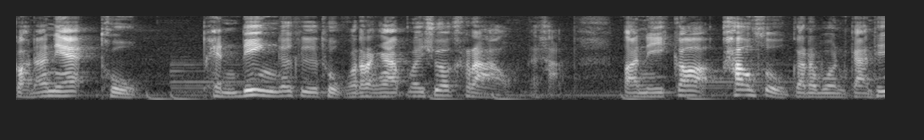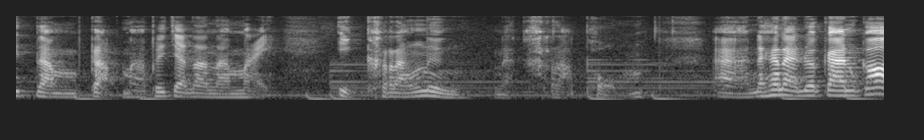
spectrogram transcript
ก่อนหน้านี้ถูก pending ก็คือถูกระงับไว้ชั่วคราวนะครับ ตอนนี้ก็เข้าสู่กระบวนการที่นำกลับมาพิจารณาใหม่อีกครั้งหนึ่งนะครับผมในขณะเดียวกันก็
